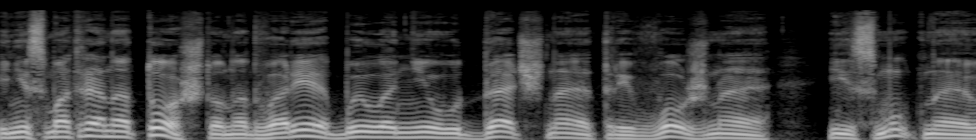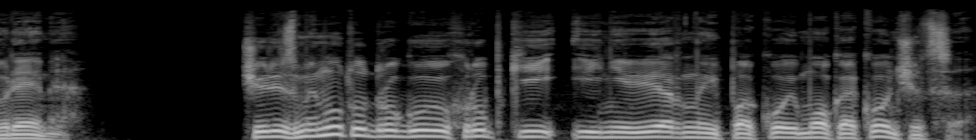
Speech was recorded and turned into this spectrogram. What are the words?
И несмотря на то, что на дворе было неудачное, тревожное и смутное время. Через минуту-другую хрупкий и неверный покой мог окончиться,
